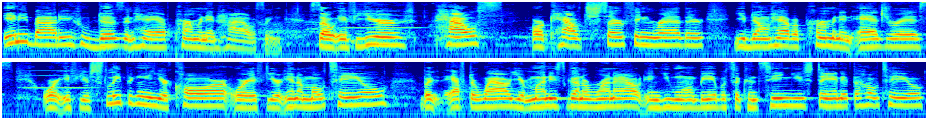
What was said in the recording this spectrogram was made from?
Anybody who doesn't have permanent housing. So if your house or couch surfing rather, you don't have a permanent address, or if you're sleeping in your car, or if you're in a motel, but after a while your money's going to run out and you won't be able to continue staying at the hotel,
